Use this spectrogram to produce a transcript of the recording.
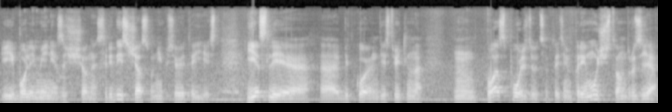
и более-менее защищенной среды, сейчас у них все это есть. Если э, биткоин действительно воспользуется вот этим преимуществом, друзья,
